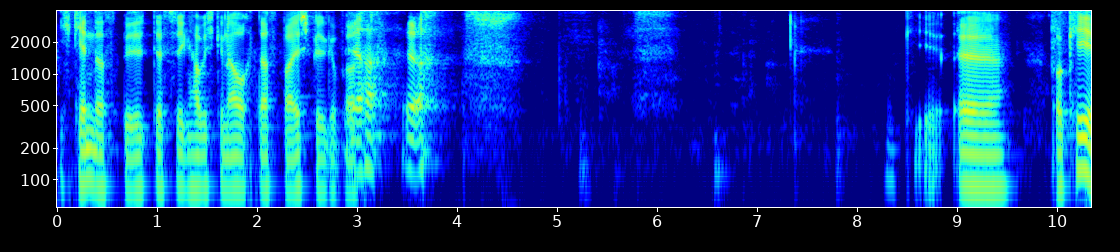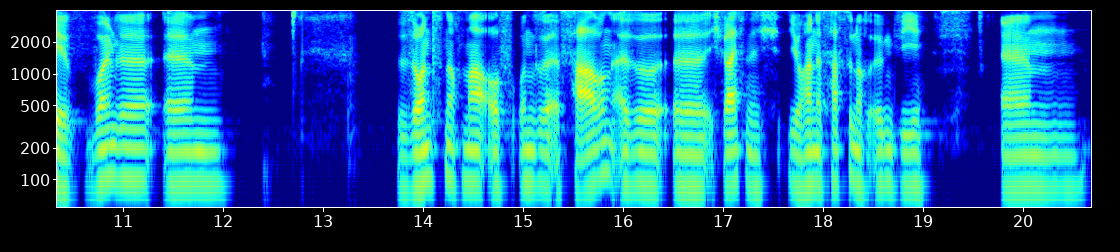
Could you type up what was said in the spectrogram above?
Ich kenne das Bild, deswegen habe ich genau auch das Beispiel gebracht. Ja, ja. Okay, äh, okay, wollen wir ähm, sonst noch mal auf unsere Erfahrung? Also äh, ich weiß nicht, Johannes, hast du noch irgendwie ähm,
